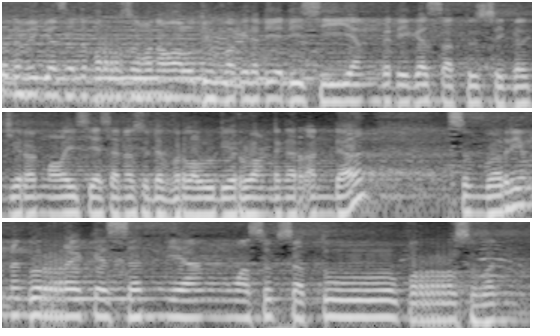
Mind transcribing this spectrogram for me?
pemirsa demikian satu persembahan awal jumpa kita di edisi yang ketiga. Satu single jiran Malaysia sana sudah berlalu di ruang dengar anda. Sembari menunggu rekesan yang masuk satu persembahan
